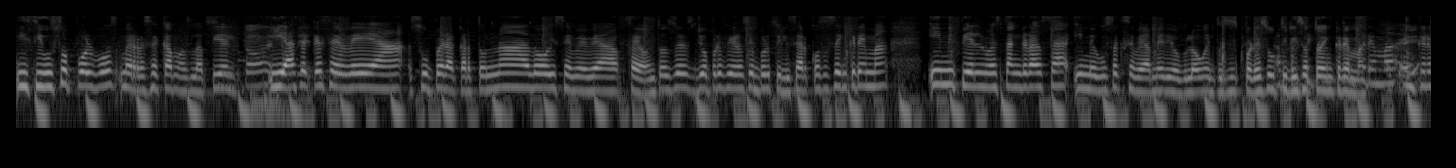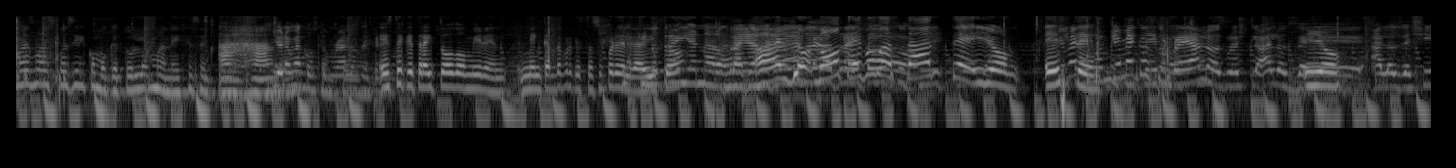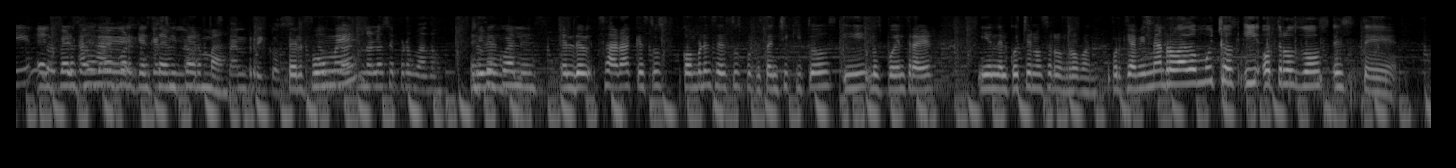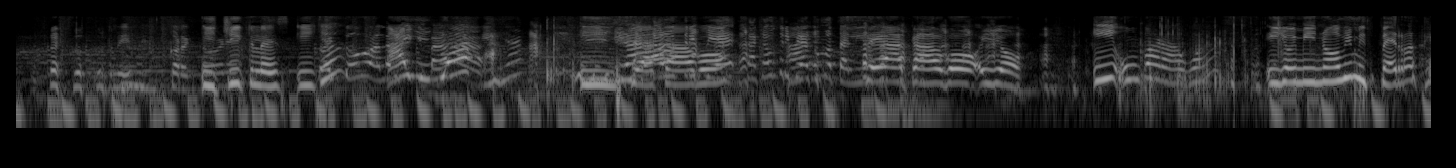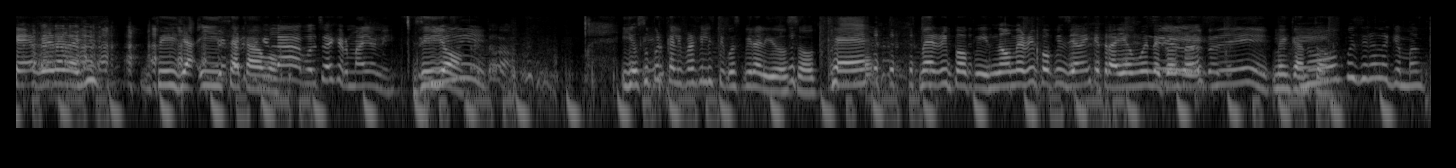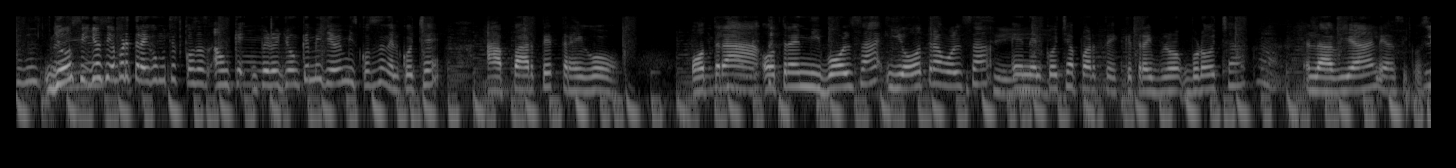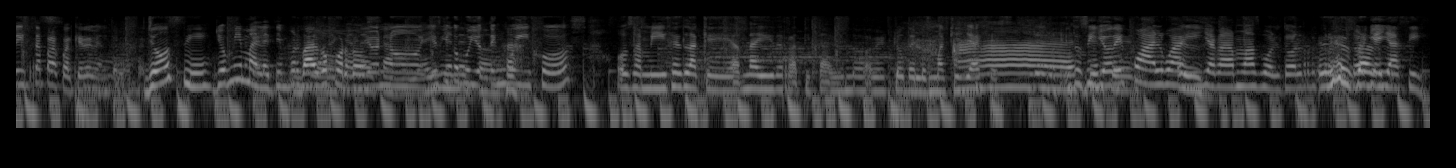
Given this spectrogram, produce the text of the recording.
y si uso polvos me reseca más la piel todo y hace que se vea súper acartonado y se me vea feo. Entonces yo prefiero siempre utilizar cosas en crema y mi piel no es tan grasa y me gusta que se vea medio glow, entonces por eso utilizo todo en crema. crema En crema es más fácil como que tú lo manejes el pelo. Ajá. Yo no me acostumbro a los de crema. Este que trae todo, miren, me encanta porque está súper delgadito. no traía nada. Ay, yo, no, todo. traigo bastante. Y yo, este. Yo me acostumbré a los brush, a los Y yo. de a los de Shein, El los perfume de- porque que está sí, no, enferma. están ricos. Perfume. No los he probado. ¿Este Miren, cuál es? El de Sara, que estos, cómprense estos porque están chiquitos y los pueden traer y en el coche no se los roban. Porque a mí me han robado muchos y otros dos, este, Correcto. y chicles y ya. Todo anda Ay, bien ya. Y se acabó. Saca un tripié como Talía. Se acabó. Y yo. Y un paraguas. Y yo y mi novio y mis perros que vienen aquí. Sí, ya. Y se que acabó. la bolsa de Hermione. Sí, yo. Y yo súper califragilístico espiralidoso. ¿Qué? Mary Poppins. No, Mary Poppins ya ven que traía un buen de Sí, cosas. Sí. Me encantó. No, pues era la que más cosas Yo sí, yo siempre traigo muchas cosas, aunque, pero yo aunque me lleve mis cosas en el coche, aparte traigo otra, otra en mi bolsa y otra bolsa Sí. en el coche aparte, que trae bro- brocha, labial y así cosas. Lista para cualquier evento. Yo sí. Yo mi maletín porque Valgo por dos. Yo no, y es que como yo tengo hijos, o sea, mi hija es la que anda ahí de ratita viendo a ver lo de los maquillajes. Ah, Entonces, es si yo sí. dejo algo ahí, ya nada más volteo el retrovisor y ella así.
